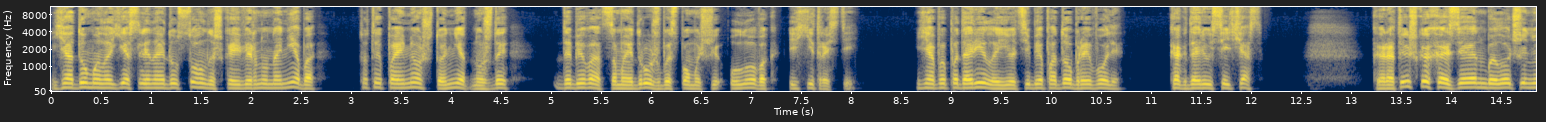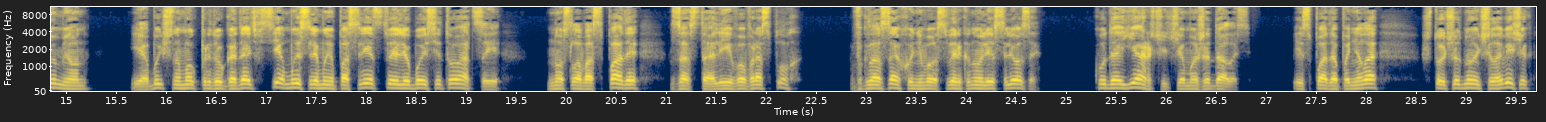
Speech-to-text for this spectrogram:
Я думала, если найду солнышко и верну на небо, то ты поймешь, что нет нужды добиваться моей дружбы с помощью уловок и хитростей. Я бы подарила ее тебе по доброй воле, как дарю сейчас. Коротышка-хозяин был очень умен и обычно мог предугадать все мыслимые последствия любой ситуации, но слова спады застали его врасплох. В глазах у него сверкнули слезы, куда ярче, чем ожидалось. И спада поняла, что чудной человечек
